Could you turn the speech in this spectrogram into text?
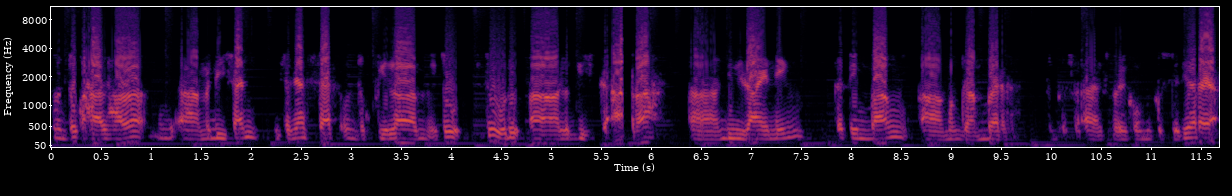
untuk hal-hal eh, mendesain misalnya set untuk film itu itu eh, lebih ke arah eh, designing ketimbang eh, menggambar eh, sebagai komikus. Jadi kayak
